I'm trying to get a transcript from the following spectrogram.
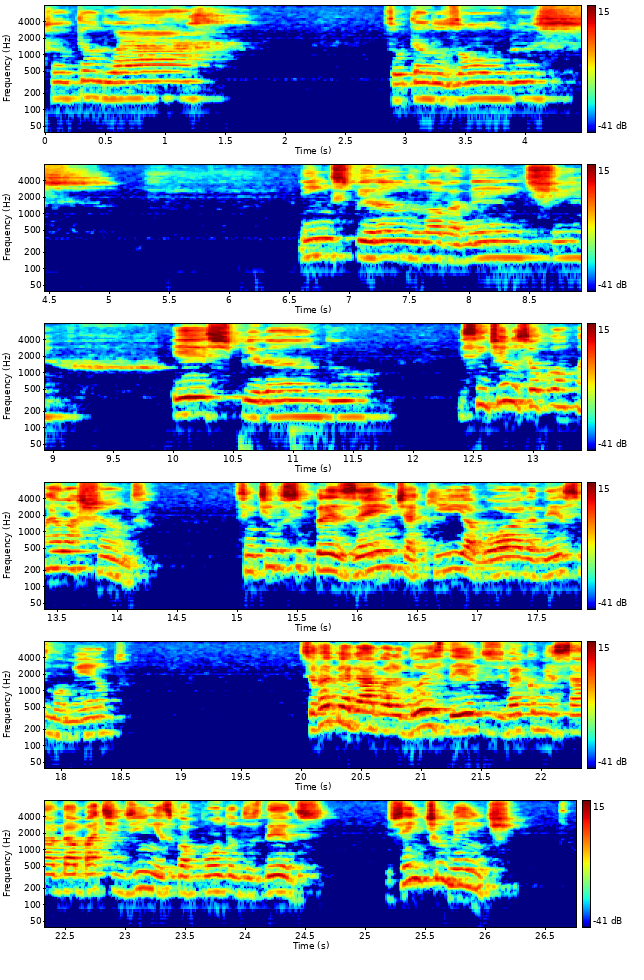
soltando ar, soltando os ombros. Inspirando novamente expirando e sentindo o seu corpo relaxando, sentindo-se presente aqui, agora, nesse momento. Você vai pegar agora dois dedos e vai começar a dar batidinhas com a ponta dos dedos, gentilmente,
